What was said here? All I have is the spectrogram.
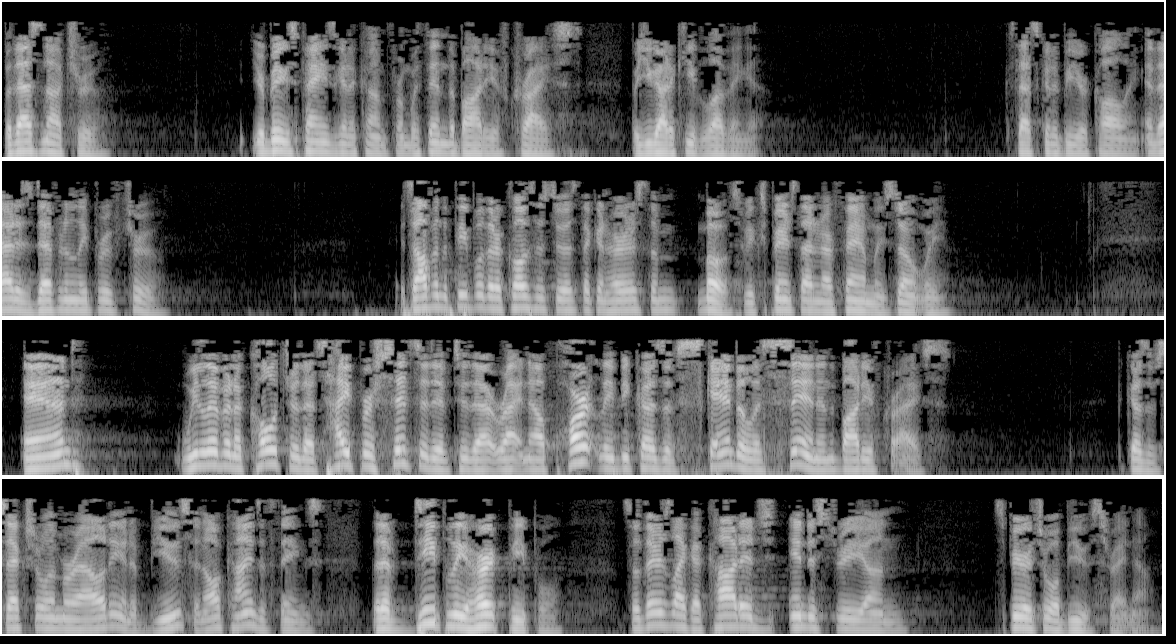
But that's not true. Your biggest pain is going to come from within the body of Christ. But you got to keep loving it. Because that's going to be your calling. And that is definitely proved true. It's often the people that are closest to us that can hurt us the most. We experience that in our families, don't we? And we live in a culture that's hypersensitive to that right now, partly because of scandalous sin in the body of Christ. Because of sexual immorality and abuse and all kinds of things that have deeply hurt people. So there's like a cottage industry on spiritual abuse right now.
